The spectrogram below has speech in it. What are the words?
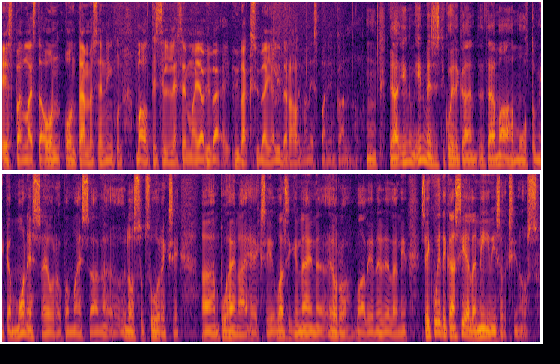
espanjalaista on, on tämmöisen niin kuin maltisillisemman ja hyvä, hyväksyvä ja liberaalimman Espanjan kannalla. Mm. Ja ilmeisesti kuitenkaan tämä maahanmuutto, mikä monessa Euroopan maissa on noussut suuriksi äh, puheenaiheeksi, varsinkin näin eurovaalien edellä, niin se ei kuitenkaan siellä niin isoksi noussut.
